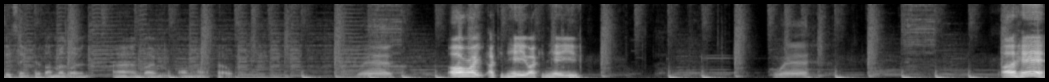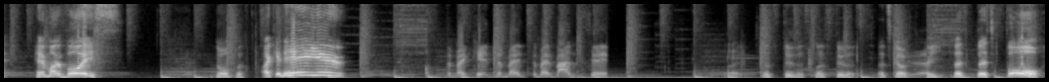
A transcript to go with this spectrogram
This ain't good. I'm alone and I'm on half health. Where? All right. I can hear you. I can hear you. Where? Uh, here. Hear my voice. North. I can hear you. the med kit, the med, the med man's here. Right. Let's do this. Let's do this. Let's go. Do this. Three. There's, there's four.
